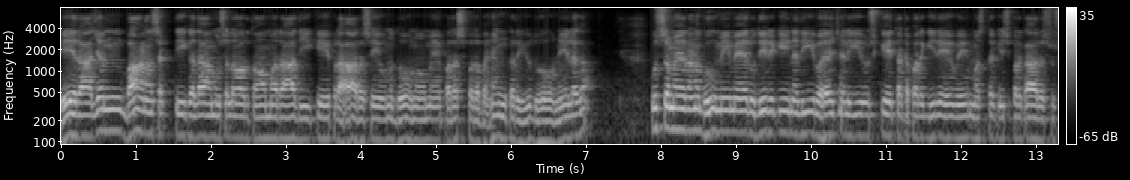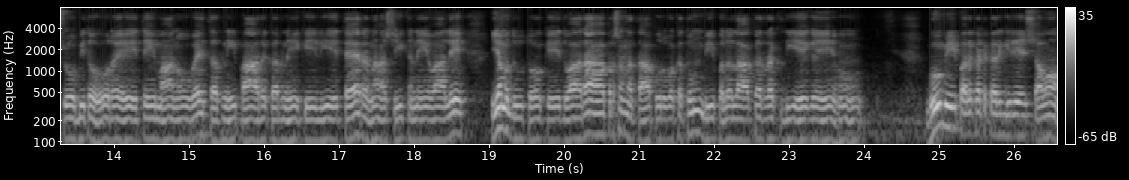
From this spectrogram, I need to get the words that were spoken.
हे राजन, बाण शक्ति, गदा मुसल और तोमर आदि के प्रहार से उन दोनों में परस्पर भयंकर युद्ध होने लगा। उस समय रणभूमि में रुधिर की नदी बह चली। उसके तट पर गिरे हुए मस्तक इस प्रकार सुशोभित तो हो रहे थे। मानो वह तरनी पार करने के लिए तैरना सीखने वाले यमदूतों के द्वारा प्रसन्नता पूर्वक तुम भी फल लाकर रख दिए गए हो। भूमि पर कटकर गिरे शवों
